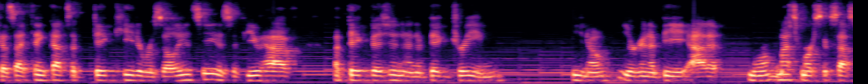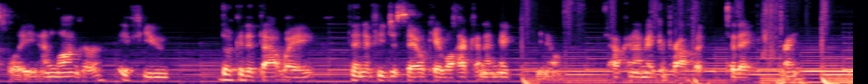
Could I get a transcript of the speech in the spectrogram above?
because I think that's a big key to resiliency is if you have a big vision and a big dream, you know, you're going to be at it more, much more successfully and longer if you look at it that way than if you just say, okay, well, how can I make, you know, how can I make a profit today, right?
